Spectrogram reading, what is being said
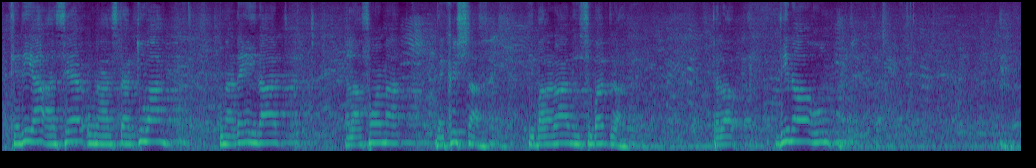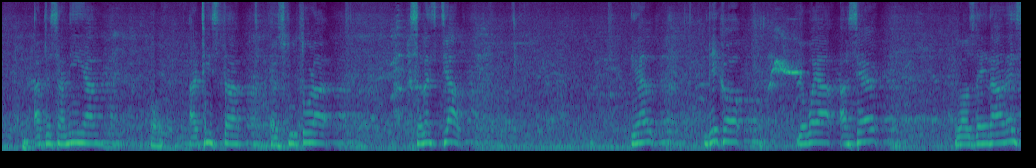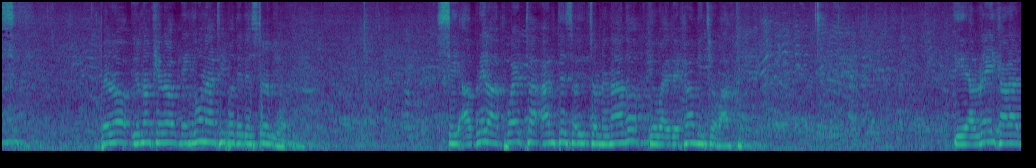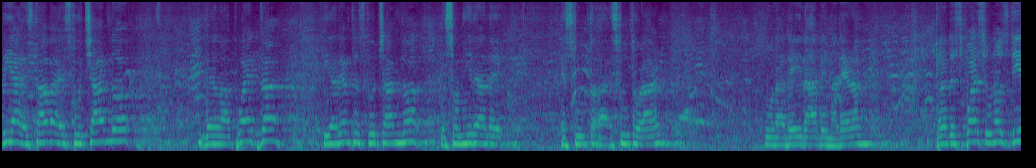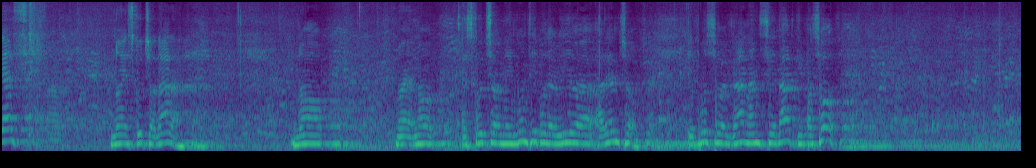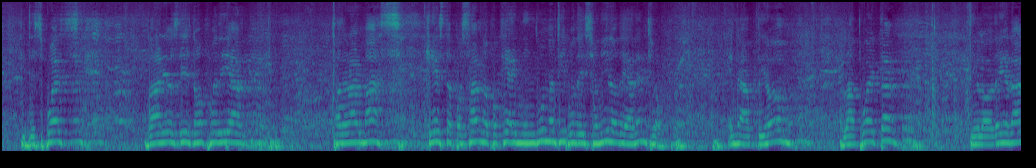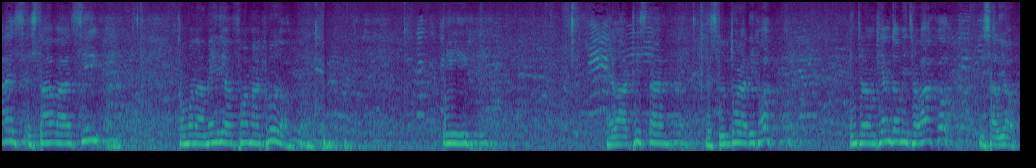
quería hacer una estatua, una deidad en la forma de Krishna y Balaram y Subhadra. Pero vino un artesanía o artista, escultura celestial. Y él dijo, yo voy a hacer los deidades, pero yo no quiero ningún tipo de disturbio. Si abrí la puerta antes de terminado, yo voy a dejar mi trabajo. Y el rey cada día estaba escuchando de la puerta y adentro escuchando el sonido de esculturar una deidad de madera. Pero después, unos días, no escucho nada. No, no, no escucho ningún tipo de ruido adentro. Y puso en gran ansiedad que pasó. Y después, varios días no podía tolerar más. ¿Qué está pasando? Porque hay ningún tipo de sonido de adentro. Y abrió la puerta y los deidades estaba así como una media forma crudo. Y el artista, la escultura dijo, interrumpiendo mi trabajo, y salió.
